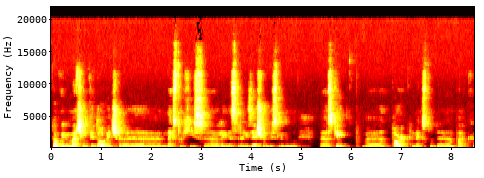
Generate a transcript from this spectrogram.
talking with marcin kwietowicz uh, next to his uh, latest realization this little uh, skate uh, park next to the Park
